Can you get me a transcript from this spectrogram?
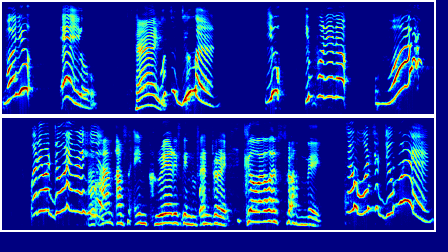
What you... Ayo, Hey! what you doing? You... You put in a... What? What are you doing right here? I'm, I'm in creative inventory. Go away from me. Ew, what you doing?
